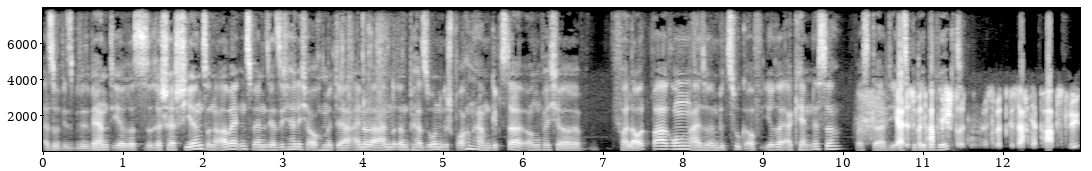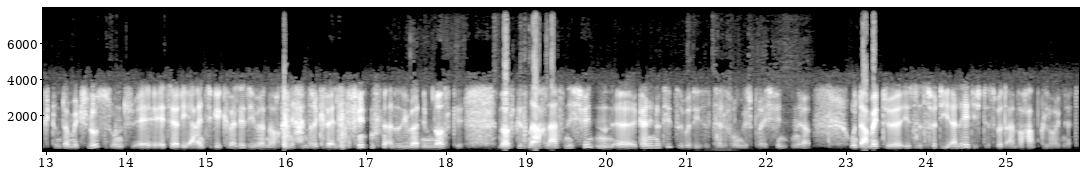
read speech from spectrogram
also während Ihres Recherchierens und Arbeitens werden Sie ja sicherlich auch mit der ein oder anderen Person gesprochen haben. Gibt es da irgendwelche Verlautbarungen, also in Bezug auf Ihre Erkenntnisse, was da die ja, SPD das wird bewegt? Abgestritten gesagt, der Papst lügt damit Schluss und er ist ja die einzige Quelle. Sie werden auch keine andere Quelle finden. Also Sie werden im Noske, Noskes Nachlass nicht finden, äh, keine Notiz über dieses Telefongespräch finden. Ja. Und damit äh, ist es für die erledigt. Es wird einfach abgeleugnet.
